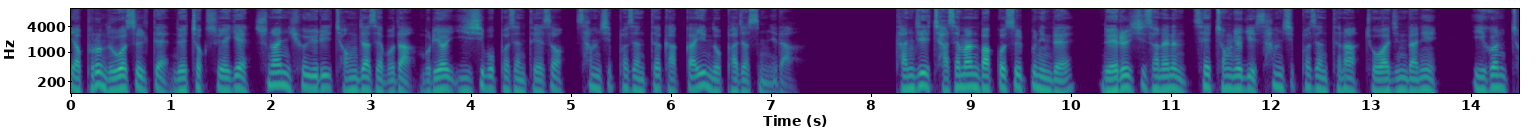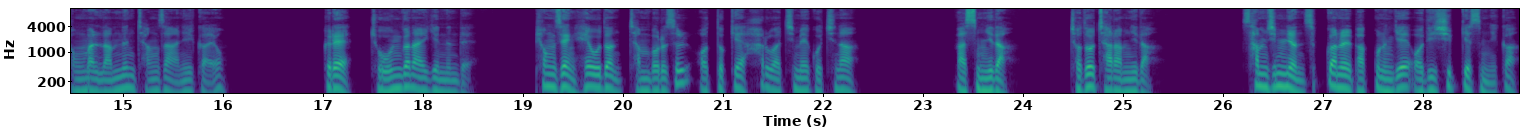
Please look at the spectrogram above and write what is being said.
옆으로 누웠을 때 뇌척수액의 순환 효율이 정자세보다 무려 25%에서 30% 가까이 높아졌습니다. 단지 자세만 바꿨을 뿐인데 뇌를 씻어내는 세척력이 30%나 좋아진다니 이건 정말 남는 장사 아닐까요? 그래, 좋은 건 알겠는데 평생 해오던 잠버릇을 어떻게 하루아침에 고치나? 맞습니다. 저도 잘합니다. 30년 습관을 바꾸는 게 어디 쉽겠습니까?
